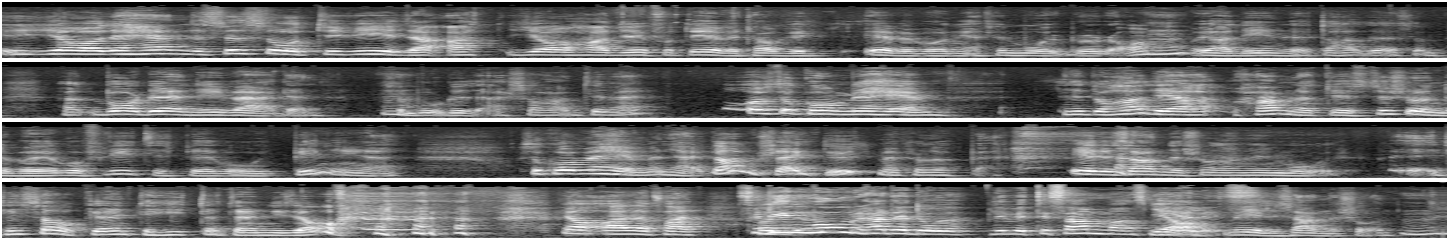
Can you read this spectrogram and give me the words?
Ja, det hände sig så tillvida att jag hade fått övertagit övervåningen till morbror då. Mm. Och jag hade inrett och hade som, var du än i världen så Mm. bor du där, sa han till mig. Och så kom jag hem. Då hade jag hamnat i Östersund och börjat gå fritidspedagogutbildningen. Så kom jag hem med den här. Då de slängt ut mig från uppe. Elis Andersson och min mor. Det är saker jag inte hittat än idag. ja, i alla fall. För Och- din mor hade då blivit tillsammans med Ja, Elis? med Elis Andersson. Mm.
